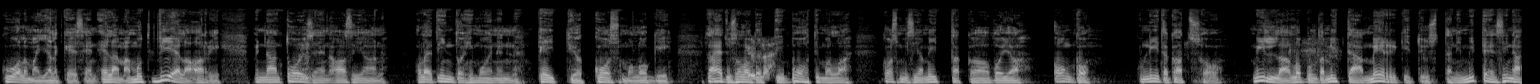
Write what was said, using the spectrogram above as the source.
kuoleman jälkeiseen elämään. Mutta vielä Ari, mennään toiseen mm. asiaan. Olet intohimoinen keittiökosmologi. Lähetys aloitettiin Kyllä. pohtimalla kosmisia mittakaavoja. Onko, kun niitä katsoo, millään lopulta mitään merkitystä, niin miten sinä,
